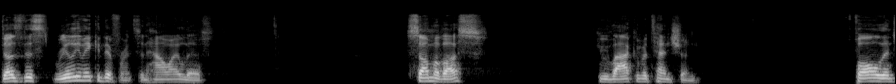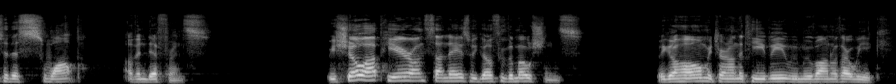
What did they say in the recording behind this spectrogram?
Does this really make a difference in how I live? Some of us, through lack of attention, fall into this swamp of indifference. We show up here on Sundays, we go through the motions. We go home, we turn on the TV, we move on with our week.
